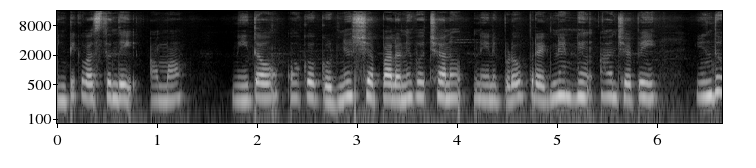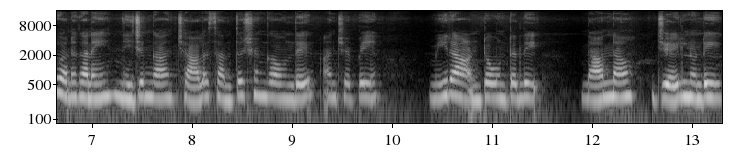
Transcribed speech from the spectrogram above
ఇంటికి వస్తుంది. అమ్మ నీతో ఒక గుడ్ న్యూస్ చెప్పాలని వచ్చాను. నేను ఇప్పుడు ప్రెగ్నెంట్ని అని చెప్పి ఇందు అనగానే నిజంగా చాలా సంతోషంగా ఉంది అని చెప్పి మీరా అంటూ ఉంటుంది. నాన్న జైలు నుండి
